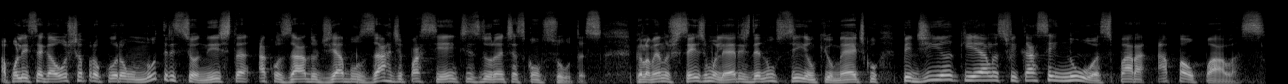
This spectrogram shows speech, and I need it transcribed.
A polícia gaúcha procura um nutricionista acusado de abusar de pacientes durante as consultas. Pelo menos seis mulheres denunciam que o médico pedia que elas ficassem nuas para apalpá-las.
